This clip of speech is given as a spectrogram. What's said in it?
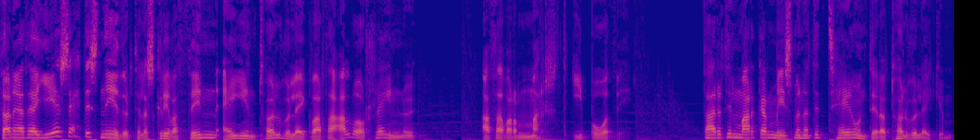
Þannig að þegar ég settist niður til að skrifa þinn eigin tölvuleik var það alveg á hreinu að það var margt í bóði. Það eru til margar mismunandi tegundir af tölvuleikjum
